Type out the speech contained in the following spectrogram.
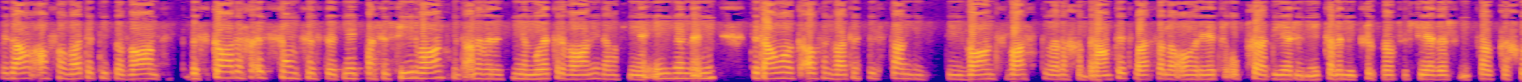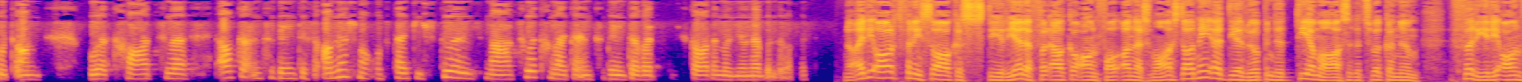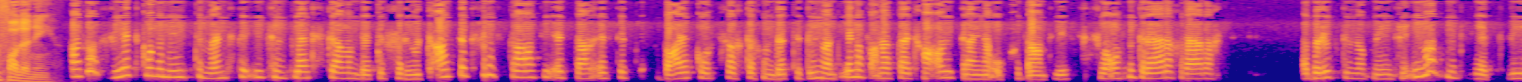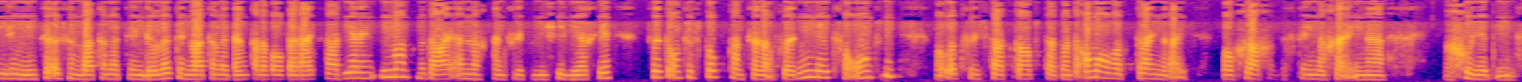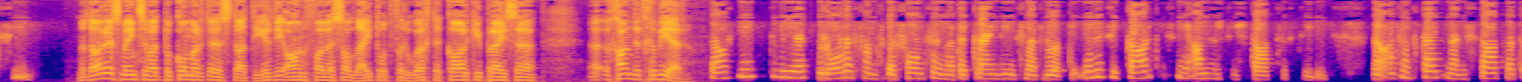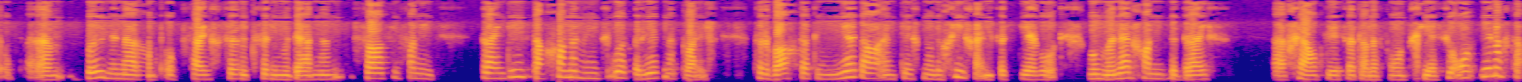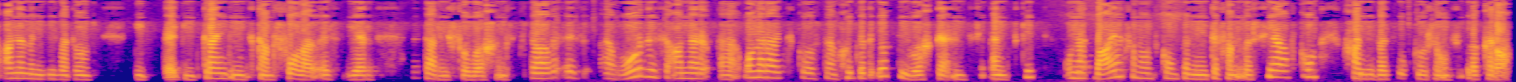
dit hang af van watter tipe waans beskadig is. Soms is dit net passasierswaans, met ander woorde is nie 'n motorwaan nie, daar's nie 'n engine in nie. Dit hang ook af van watter toestand die die waans was toe hulle gebrand het, was hulle alreeds opgradeer en het hulle mikroprosesseerders en sulke goed aan boord gehad. So elke insident is anders, maar ons kyk histories na soortgelyke insidente wat die skade miljoene beloop. Nou uit die aard van die saak is die rede vir elke aanval anders, maar is daar nie 'n deurlopende tema as ek dit sou kan noem vir hierdie aanvalle nie? As ons weet kon mense ten minste iets in plek stel om dit te verhoed. As dit frustrasie is, dan is dit baie kortsigtig om dit te doen want een of ander tyd gaan al die treine opgebrand wees. So ons moet regtig regtig 'n beroep doen op mense. Iemand moet weet wie hierdie mense is en wat hulle ten doel het en wat hulle dink hulle wil bereik daardeur en iemand moet daai inligting vir die polisie deurgee sit ons 'n stop kan sit daarvoor nie net vir ons nie maar ook vir die stad Kaapstad want almal wat trein ry wil graag 'n bestendige en 'n goeie diens sien. Nou daar is mense wat bekommerd is dat hierdie aanvalle sal lei tot verhoogde kaartjiepryse. Uh, gaan dit gebeur? Daar's net twee bronne van befondsing wat 'n treindiens laat loop. Die een is die kaartjies en die ander is die staatssubsidie. Nou as ons kyk na die staat wat op ehm um, biljoene rand op sy gesit het vir die moderne sasie van die treindiens dan gaan mense ook rekenwys verwag dat hoe meer daar in tegnologie geïnvesteer word, hoe minder gaan die bedryf uh, geld wees wat hulle vir ons gee. So on, enigste ander manier wat ons die die, die treindiens kan volhou is deur tariefverhogings. Daar is 'n horde se ander uh, onderhoudskoste en goed wat ook die hoogte inskiet omdat baie van ons komponente van oorsee afkom, gaan die wisselkoers ons ook raak.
